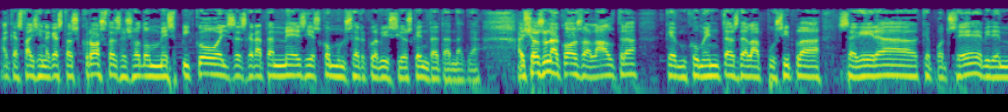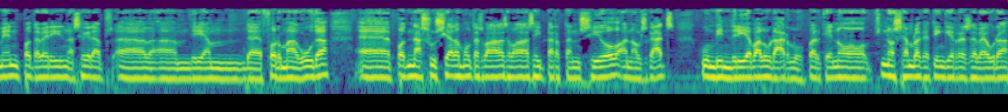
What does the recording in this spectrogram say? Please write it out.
a que es facin aquestes crostes, això don més picor, ells es graten més i és com un cercle viciós que he intentat tancar. Això és una cosa. L'altra, que em comentes de la possible ceguera, que pot ser, evidentment, pot haver-hi una ceguera, eh, eh, diríem, de forma aguda, eh, pot anar associada moltes vegades a vegades a hipertensió en els gats, convindria valorar-lo, perquè no, no sembla que tingui res a veure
